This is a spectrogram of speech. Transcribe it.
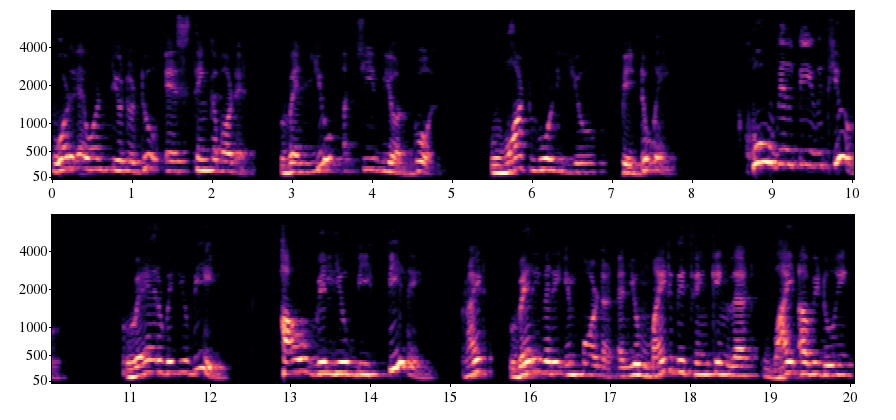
what I want you to do is think about it. When you achieve your goal, what would you be doing? Who will be with you? Where will you be? How will you be feeling? Right? Very, very important. And you might be thinking that why are we doing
